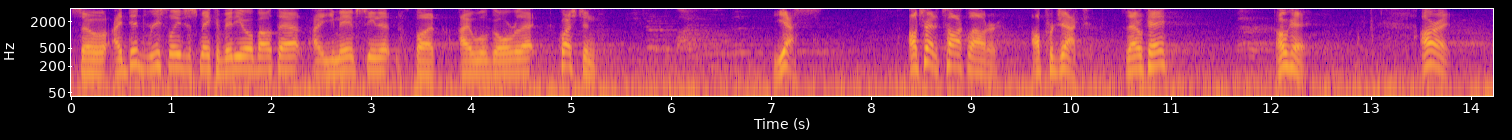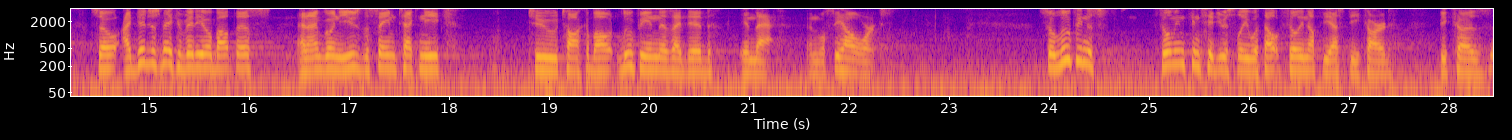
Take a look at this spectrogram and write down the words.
So I did recently just make a video about that. I, you may have seen it, but I will go over that. Question? Yes. I'll try to talk louder. I'll project. Is that okay? Better. Okay. All right. So I did just make a video about this, and I'm going to use the same technique to talk about looping as I did in that, and we'll see how it works. So looping is filming continuously without filling up the SD card because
